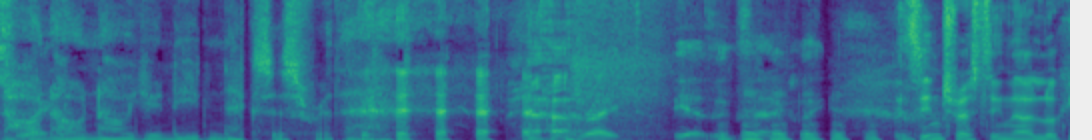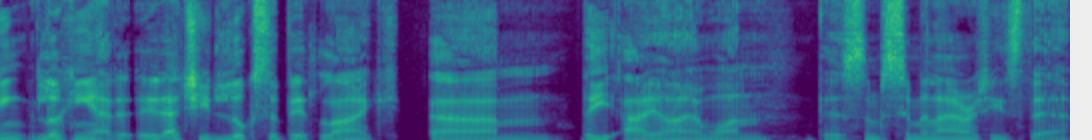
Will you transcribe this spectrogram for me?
No, no, no. You need Nexus for that. right. Yes, exactly. It's interesting though. Looking looking at it, it actually looks a bit like um, the AI one. There's some similarities there.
